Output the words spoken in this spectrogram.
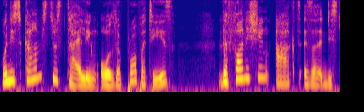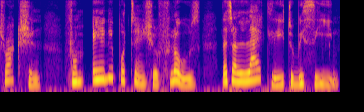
When it comes to styling older properties, the furnishing acts as a distraction from any potential flaws that are likely to be seen.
